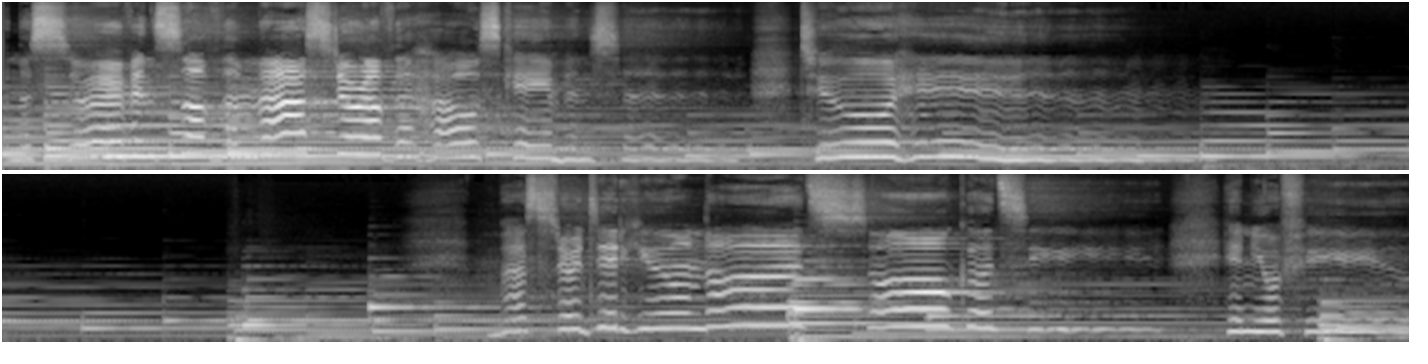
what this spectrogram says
And the servants of the master of the house came and said did you not sow good seed in your field?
